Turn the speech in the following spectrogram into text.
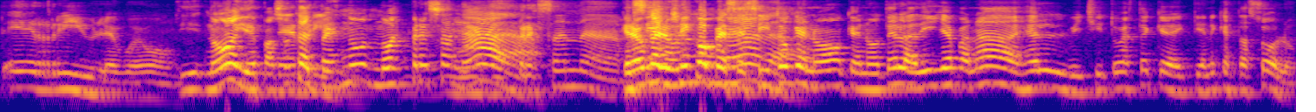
terrible, huevón. Y, no, y de paso que el pez no, no expresa No nada. expresa nada. Creo Sí, que el único no pececito nada. que no, que no te ladilla para nada es el bichito este que tiene que estar solo.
